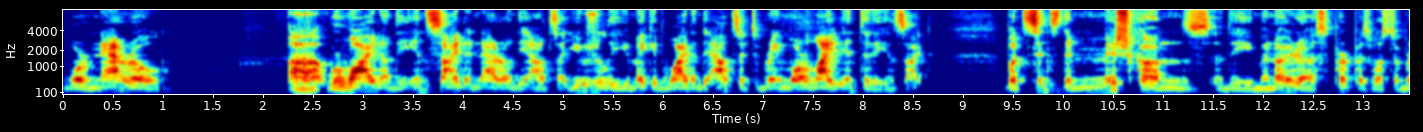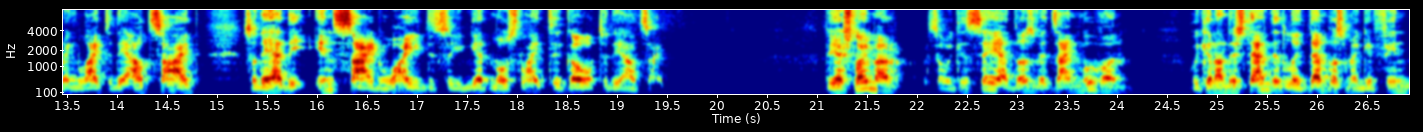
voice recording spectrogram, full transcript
were narrow uh, were wide on the inside and narrow on the outside. Usually, you make it wide on the outside to bring more light into the inside. But since the Mishkan's, the menorah's purpose was to bring light to the outside, so they had the inside wide so you can get most light to go to the outside. The Yashloimar, so we can say, ah, Ados Vetzain Muvon, we can understand it, like Dembos Megefin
